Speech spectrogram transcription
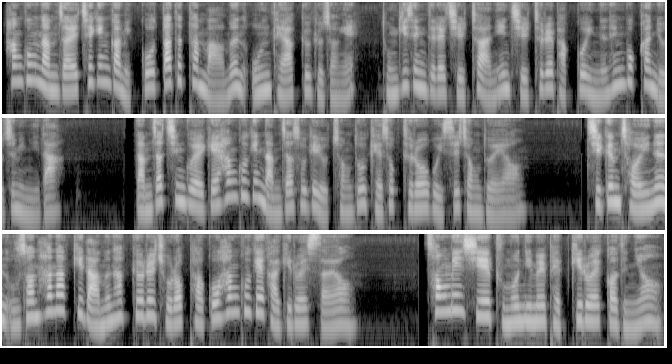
한국 남자의 책임감 있고 따뜻한 마음은 온 대학교 교정에 동기생들의 질투 아닌 질투를 받고 있는 행복한 요즘입니다. 남자친구에게 한국인 남자 소개 요청도 계속 들어오고 있을 정도예요. 지금 저희는 우선 한 학기 남은 학교를 졸업하고 한국에 가기로 했어요. 성민 씨의 부모님을 뵙기로 했거든요.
